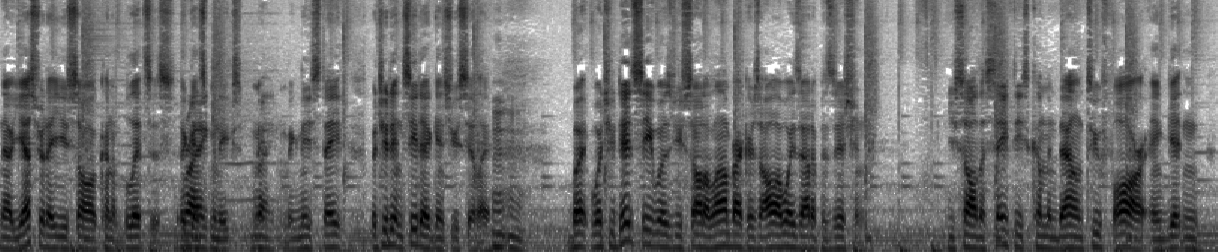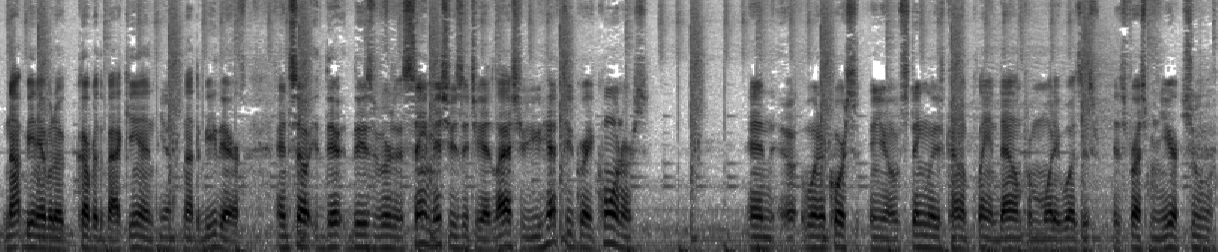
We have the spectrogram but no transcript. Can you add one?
Now, yesterday you saw kind of blitzes against Right, McNeese, right. McNeese State, but you didn't see that against UCLA. Mm-mm. But what you did see was you saw the linebackers always out of position. You saw the safeties coming down too far and getting not being able to cover the back end, Yeah. not to be there. And so there, these were the same issues that you had last year. You had two great corners, and uh, when of course you know Stingley is kind of playing down from what he was his, his freshman year. Sure.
